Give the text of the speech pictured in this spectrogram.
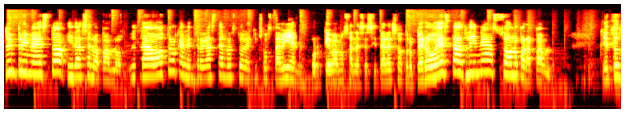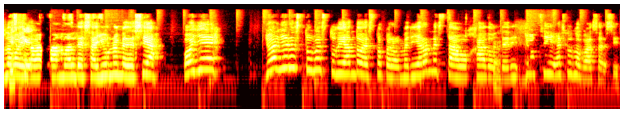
tú imprime esto y dáselo a Pablo. La otro que le entregaste al resto del equipo está bien, porque vamos a necesitar ese otro, pero estas líneas solo para Pablo. Y entonces luego llegaba Pablo al desayuno y me decía, oye, yo ayer estuve estudiando esto, pero me dieron esta hoja donde yo sí, eso es lo que vas a decir.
